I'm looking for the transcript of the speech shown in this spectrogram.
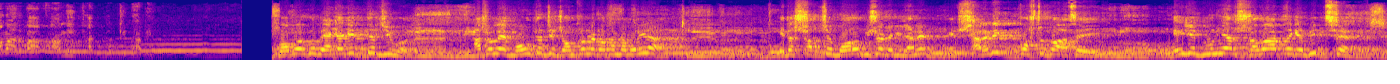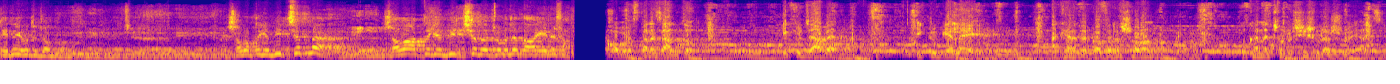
আমার বাপ আমি থাকব কীভাবে? কবর খুব একাকিত্বের জীবন। আসলে মৌতের যে যন্ত্রণার কথা আমরা বলি না এটা সবচেয়ে বড় বিষয়টা কি জানেন? এর শারীরিক কষ্ট তো আছেই। এই যে দুনিয়ার সবার থেকে বিচ্ছেদ এটাই হচ্ছে যন্ত্রণা। সবার থেকে বিচ্ছেদ না সবার থেকে বিচ্ছেদ চলে যেতে হয় এটা সব কবরস্থানে জানতো একটু যাবেন। একটু গেলে আখেরাতের কথাটা স্মরণ হবে। ওখানে ছোট শিশুরা শুয়ে আছে।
